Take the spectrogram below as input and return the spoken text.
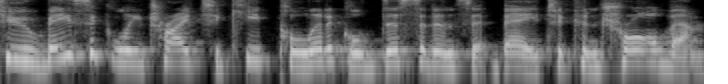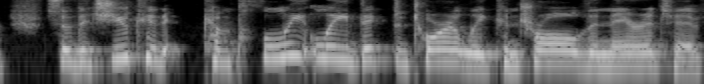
to basically try to keep political dissidents at bay, to control them so that you could completely dictatorially control the narrative.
